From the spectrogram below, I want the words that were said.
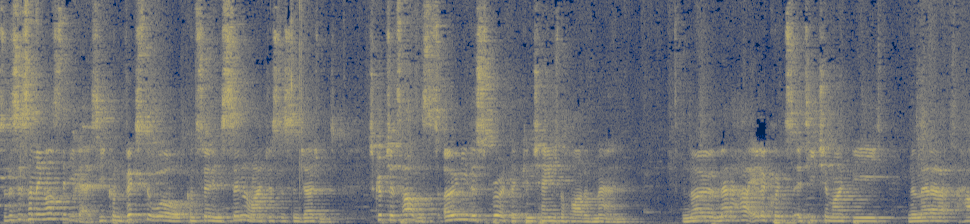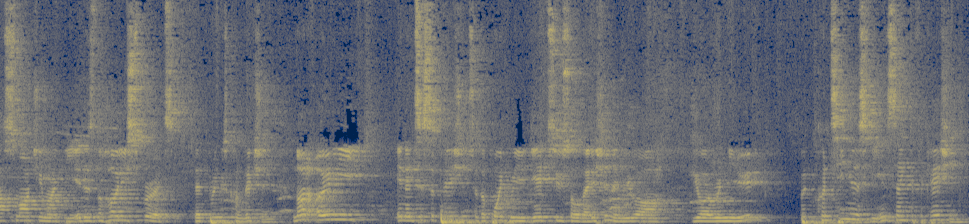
So, this is something else that He does. He convicts the world concerning sin, righteousness, and judgment. Scripture tells us it's only the Spirit that can change the heart of man. No matter how eloquent a teacher might be, no matter how smart you might be, it is the Holy Spirit that brings conviction. Not only in anticipation to the point where you get to salvation and you are you are renewed, but continuously in sanctification.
